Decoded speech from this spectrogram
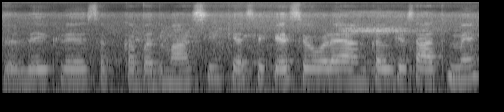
तो देख रहे हैं सबका बदमाशी कैसे कैसे हो रहा है अंकल के साथ में?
